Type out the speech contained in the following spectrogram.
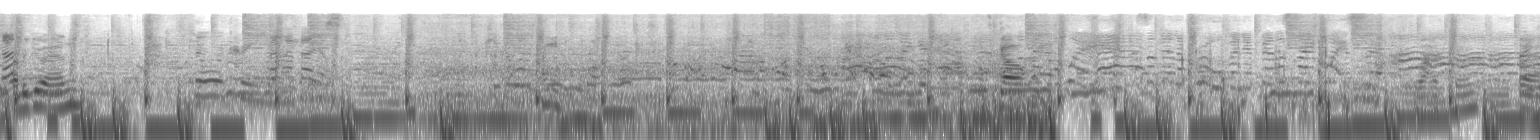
Barbecue and Sour cream. Saan tayo? Let's go. ice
